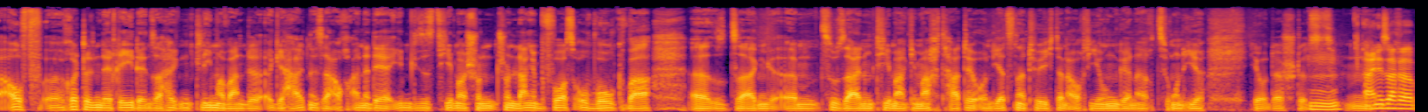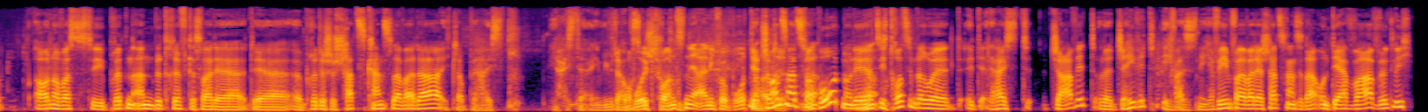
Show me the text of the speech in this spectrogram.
aufrüttelnde Rede in Sachen Klimawandel gehalten. Ist ja auch einer, der eben dieses Thema schon, schon lange bevor es Vogue war, äh, sozusagen ähm, zu seinem Thema gemacht hatte und jetzt natürlich dann auch die junge Generation hier, hier unterstützt. Mhm. Mhm. Eine Sache auch noch, was die Briten anbetrifft, das war der, der äh, britische Schatzkanzler war da. Ich glaube, er heißt wie heißt der eigentlich? Wie wird Obwohl Johnson ja eigentlich verboten hat. Ja, Johnson hat es ja. verboten und er ja. hat sich trotzdem darüber, der heißt Javid oder Javid, ich weiß es nicht. Auf jeden Fall war der Schatzkanzler da und der war wirklich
